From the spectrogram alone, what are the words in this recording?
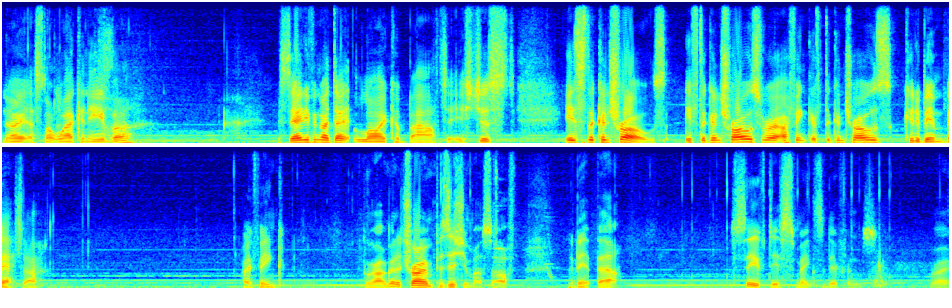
No, that's not working either. It's the only thing I don't like about it. It's just, it's the controls. If the controls were, I think if the controls could have been better, I think. Right, I'm going to try and position myself a bit better. See if this makes a difference. Right.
